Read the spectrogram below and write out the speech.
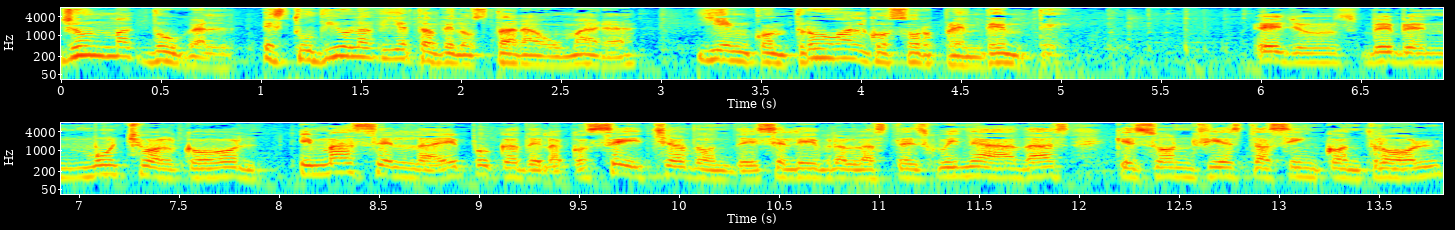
John McDougall estudió la dieta de los Tarahumara y encontró algo sorprendente. Ellos beben mucho alcohol, y más en la época de la cosecha, donde celebran las desguinadas, que son fiestas sin control,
